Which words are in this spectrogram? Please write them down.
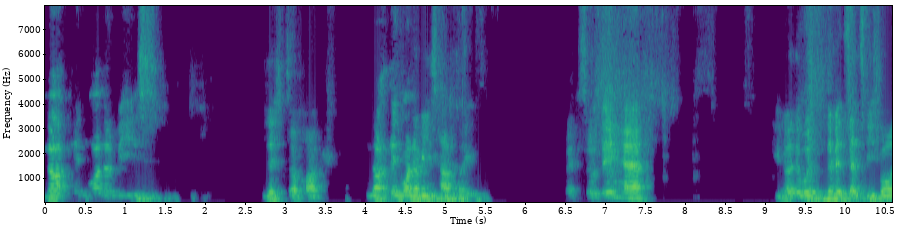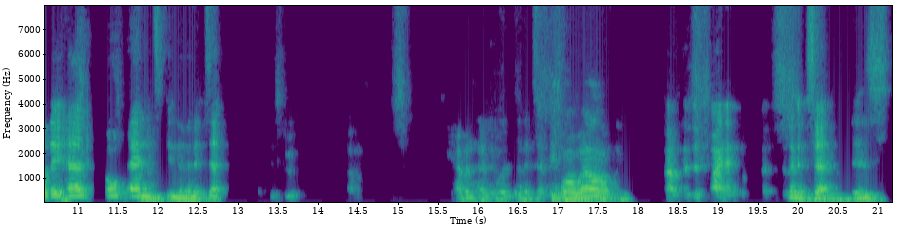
not in one of these lists of not in one of these halfways. Right, so they have, you know, there was limit sets before, they had both ends in the limit set. This group. Um, you haven't heard the word limit set before, well, um, the definite the limit set is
